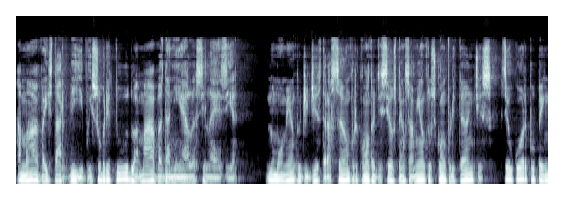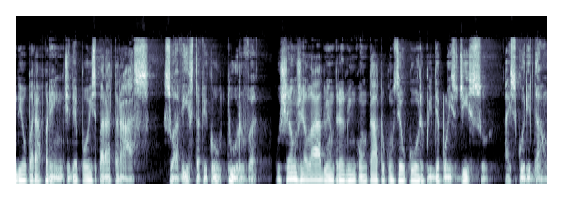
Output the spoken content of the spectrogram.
Amava estar vivo e, sobretudo, amava Daniela Silésia. No momento de distração por conta de seus pensamentos conflitantes, seu corpo pendeu para frente, depois para trás. Sua vista ficou turva, o chão gelado entrando em contato com seu corpo e depois disso, a escuridão.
